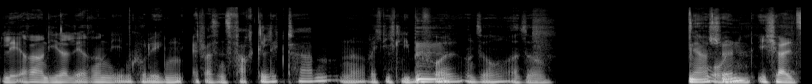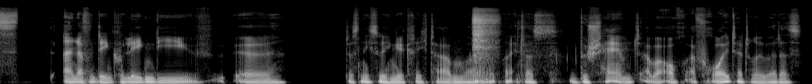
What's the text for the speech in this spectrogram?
Lehrer und jeder Lehrerin, jedem Kollegen etwas ins Fach gelegt haben. Ne? Richtig liebevoll und so. Also Ja, schön. Und ich als einer von den Kollegen, die äh, das nicht so hingekriegt haben, war, war etwas beschämt, aber auch erfreut darüber, dass.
